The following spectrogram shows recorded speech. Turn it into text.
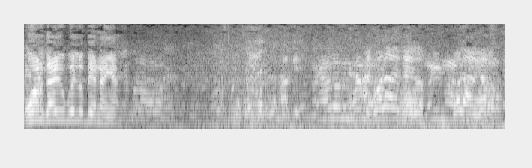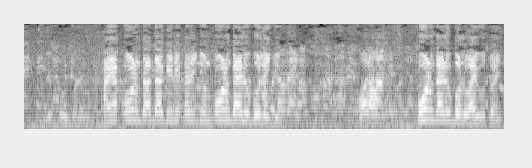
કોણ ગાયું બોલ્યું બેન અહીંયા આંગળી. આ બોલાવે ગાયરો. બોલાવે હાલો અહીંયા કોણ દાદાગીરી કરી ગયું કોણ ગાયડું બોલી ગયું? કોણ ગાયડું બોલવા આવ્યું તો અહીં?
